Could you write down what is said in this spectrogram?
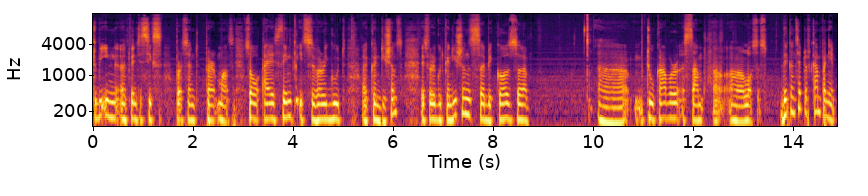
to be in 26 percent per month so i think it's very good conditions it's very good conditions because to cover some uh, uh, losses. The concept of company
